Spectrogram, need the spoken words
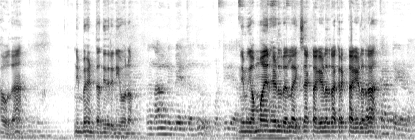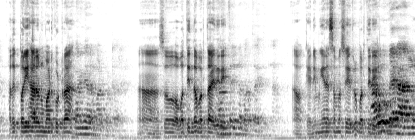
ಹೌದಾ. ನಿಂಬೆಹಣ್ಣು ತಂದಿದ್ರಿ ನೀವು ನಿಮ್ಗೆ ನಿಂಬೆ ತಂದು ಕೊಟ್ಟು ನಿಮಗೆ ಅಮ್ಮ ಏನು ಹೇಳಿದ್ರು ಎಲ್ಲ ಹೇಳಿದ್ರ ಕರೆಕ್ಟಾಗಿ ಹೇಳಿದ್ರ? ಕರೆಕ್ಟಾಗಿ ಹೇಳೋ ಅದಕ್ಕೆ ಪರಿಹಾರನು ಮಾಡಿಕೊಟ್ರಾ? ಪರಿಹಾರ ಮಾಡಿಕೊಟ್ಟವ್ರೆ ಸೊ ಅವತ್ತಿಂದ ಬರ್ತಾ ಇದ್ದೀರಿ ಬರ್ತಾ ಇದ್ದೀವಿ ಓಕೆ ನಿಮ್ಗೇನೇ ಸಮಸ್ಯೆ ಇದ್ರು ಬರ್ತೀರಿ. ನಾವು ಬೇರೆ ಹಾಲು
